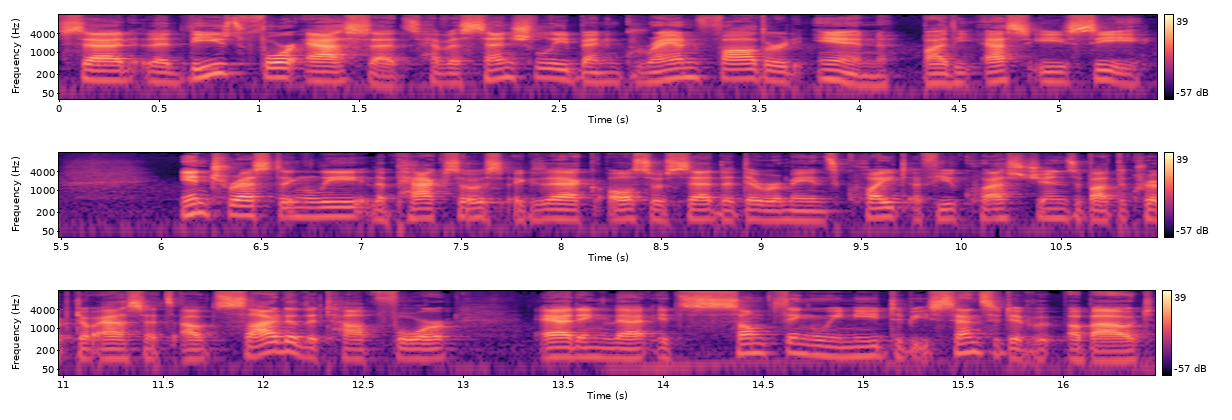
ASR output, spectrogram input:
said that these four assets have essentially been grandfathered in by the SEC. Interestingly, the Paxos exec also said that there remains quite a few questions about the crypto assets outside of the top four, adding that it's something we need to be sensitive about.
